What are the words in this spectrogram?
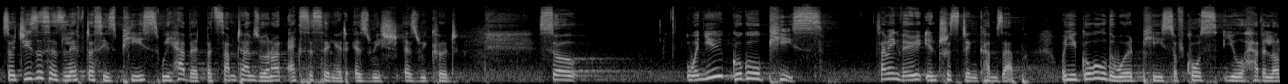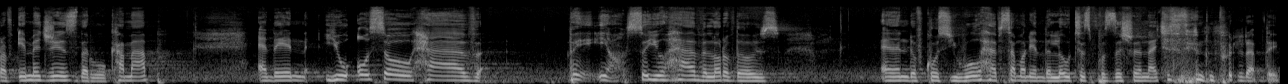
So Jesus has left us his peace. We have it, but sometimes we're not accessing it as we, sh- as we could. So when you Google peace, something very interesting comes up. When you Google the word peace, of course, you'll have a lot of images that will come up. And then you also have, the, yeah, so you have a lot of those. And of course, you will have someone in the lotus position. I just didn't put it up there.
